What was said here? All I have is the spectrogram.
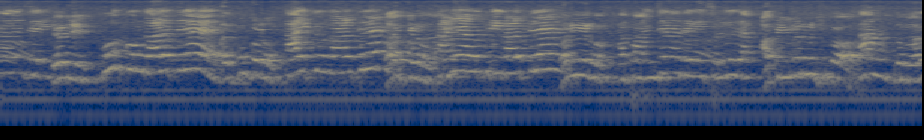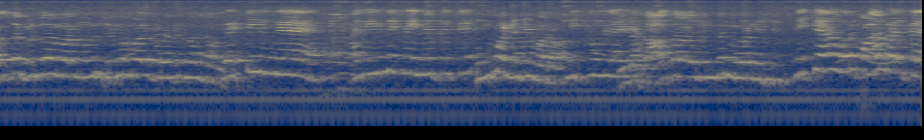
இருந்தாலும் சரி. சரி பூக்கும் காலத்துல அது பூக்கணும். காய்க்கும் காலத்துல காய்க்கணும். அப்ப அஞ்சனா தேவி சொல்லுதா. அப்படி இல்லைன்னு வச்சுக்கோ. இந்த மரத்தை விருதா மரம் வந்து சின்னமாளுக்கு வெட்டிருந்தாங்க வெட்டிருங்க அது இன்னும் இன்னத்துக்கு சும்மா நிக்க மரம். நிக்கும்ல. எங்க தாத்தா இருந்து மரம் நிக்காத ஒரு பழம் பழுக்கல.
